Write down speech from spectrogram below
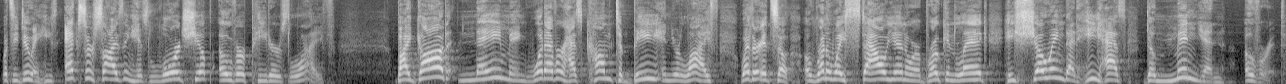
What's he doing? He's exercising his lordship over Peter's life. By God naming whatever has come to be in your life, whether it's a, a, runaway stallion or a broken leg, He's showing that He has dominion over it,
